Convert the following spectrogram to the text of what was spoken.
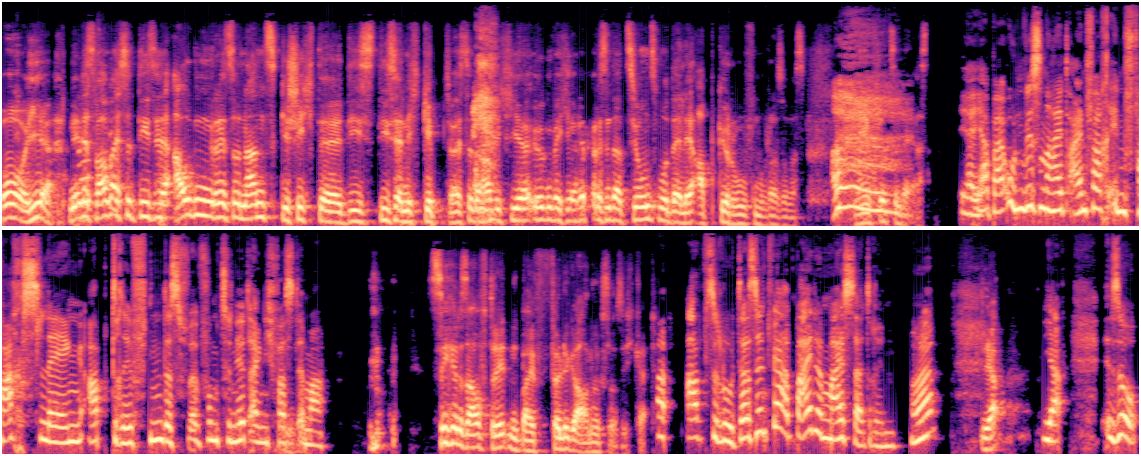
Oh, hier. Nee, das war, weißt du, diese Augenresonanzgeschichte, die es die es ja nicht gibt. Weißt du, da habe ich hier irgendwelche Repräsentationsmodelle abgerufen oder sowas. Nee, 14.01. Ja, ja, bei Unwissenheit einfach in Fachslang abdriften, das äh, funktioniert eigentlich fast immer. Sicheres Auftreten bei völliger Ahnungslosigkeit. Absolut. Da sind wir beide Meister drin. Oder? Ja. Ja, so,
